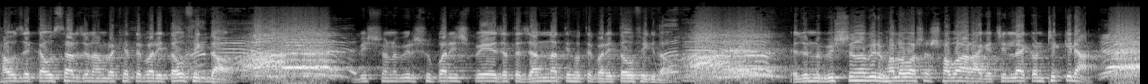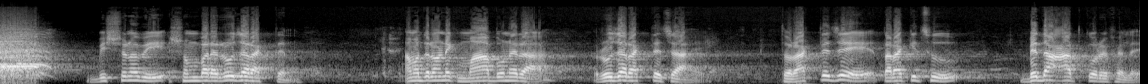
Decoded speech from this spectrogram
হাউজে কাউসার যেন আমরা খেতে পারি তৌফিক দাও। বিশ্বনবীর সুপারিশ পেয়ে যাতে জান্নাতি হতে পারি তৌফিক দাও। এজন্য বিশ্বনবীর ভালোবাসা সবার আগে চিল্লা এখন ঠিক কিনা? বিশ্বনবী সোমবারে রোজা রাখতেন। আমাদের অনেক মা বোনেরা রোজা রাখতে চায়। তো রাখতে যে তারা কিছু বেদাআত করে ফেলে।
